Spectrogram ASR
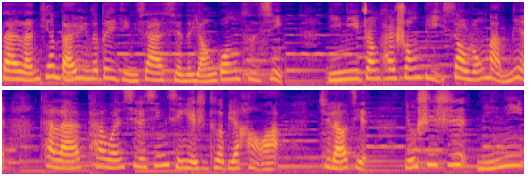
在蓝天白云的背景下显得阳光自信。倪妮张开双臂，笑容满面，看来拍完戏的心情也是特别好啊。据了解。由诗诗、倪妮、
